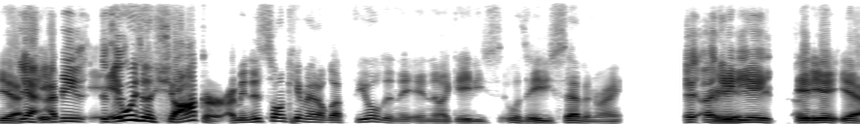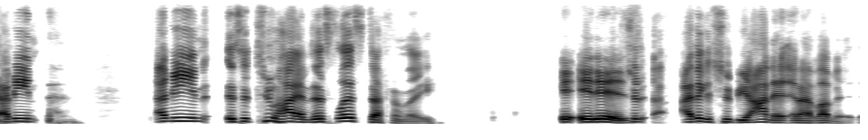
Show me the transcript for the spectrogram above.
yeah, Yeah, It, I mean, it, it was a shocker. I mean, this song came out of left field in in like eighty. It was eighty seven, right? uh, eighty eight. Eighty eight. Yeah, I mean, I mean, is it too high on this list? Definitely. it, it is. Should I think it should be on it, and I love it,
